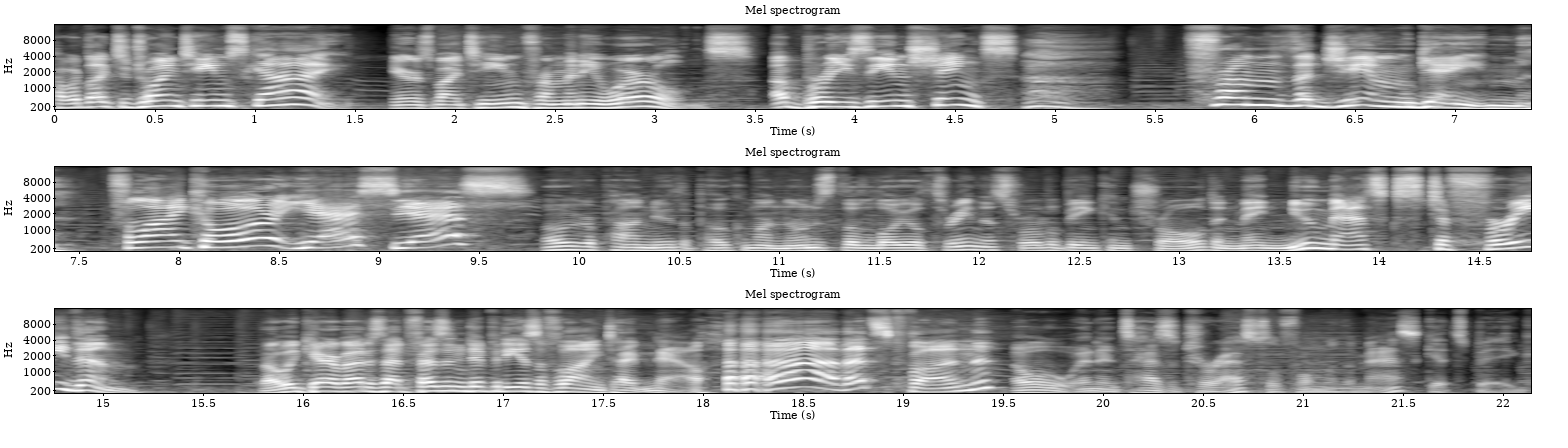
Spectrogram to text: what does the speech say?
I would like to join Team Sky. Here's my team from many worlds. A Breezy and Shinx. from the gym game. Flycore, yes, yes! Ogerpon knew the Pokemon known as the Loyal Three in this world were being controlled and made new masks to free them. But all we care about is that Fezandipiti is a flying type now. That's fun. Oh, and it has a terrestrial form when the mask gets big.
